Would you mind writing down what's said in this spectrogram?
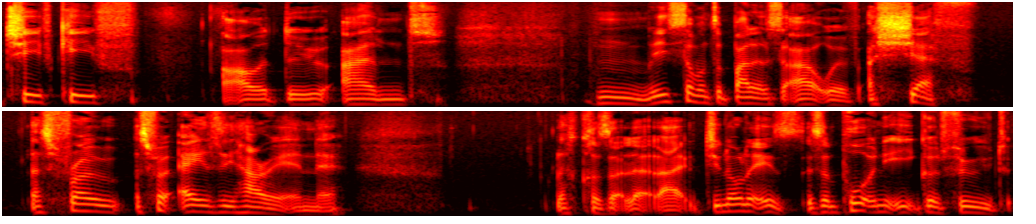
Chief Keef, I would do, and hmm, need someone to balance it out with a chef. Let's throw let's throw Ainsley Harriott in there. Because uh, like, like, do you know what it is? It's important to eat good food,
